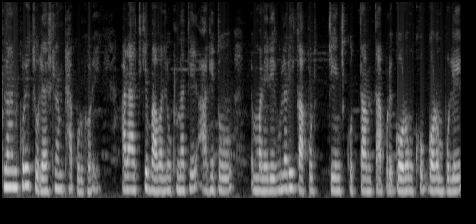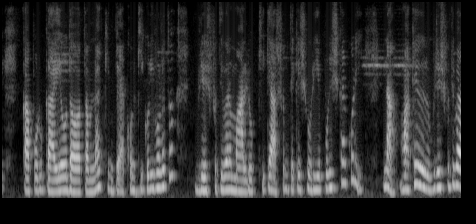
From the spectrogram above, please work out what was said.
স্নান করে চলে আসলাম ঠাকুর ঘরে। আর আজকে বাবা লোকনাথের আগে তো মানে রেগুলারই কাপড় চেঞ্জ করতাম, তারপরে গরম, খুব গরম পড়লে কাপড় গায়েও দেওয়াতাম না। কিন্তু এখন কি করি বলো তো বৃহস্পতিবার মা লক্ষ্মীকে আসন থেকে সরিয়ে পরিষ্কার করি? না, মাকে বৃহস্পতিবার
